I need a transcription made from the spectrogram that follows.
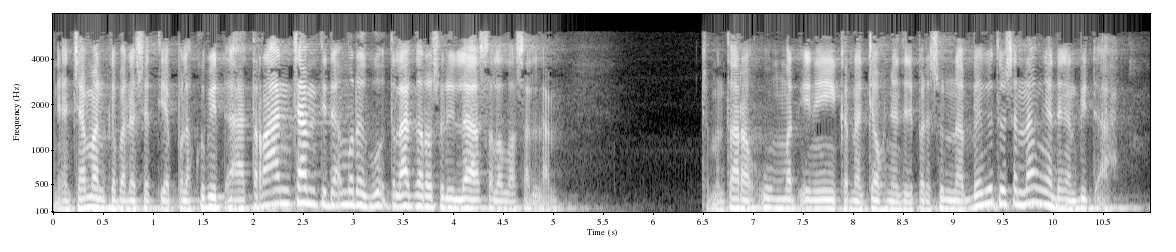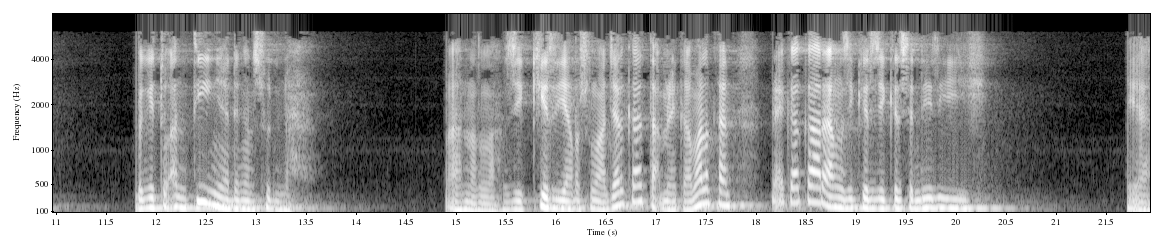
Ini ancaman kepada setiap pelaku bid'ah terancam tidak mereguk telaga Rasulullah sallallahu alaihi wasallam. Sementara umat ini karena jauhnya daripada sunnah begitu senangnya dengan bid'ah. Begitu antinya dengan sunnah. Subhanallah, zikir yang Rasulullah ajarkan tak mereka amalkan. Mereka karang zikir-zikir sendiri. Ya.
